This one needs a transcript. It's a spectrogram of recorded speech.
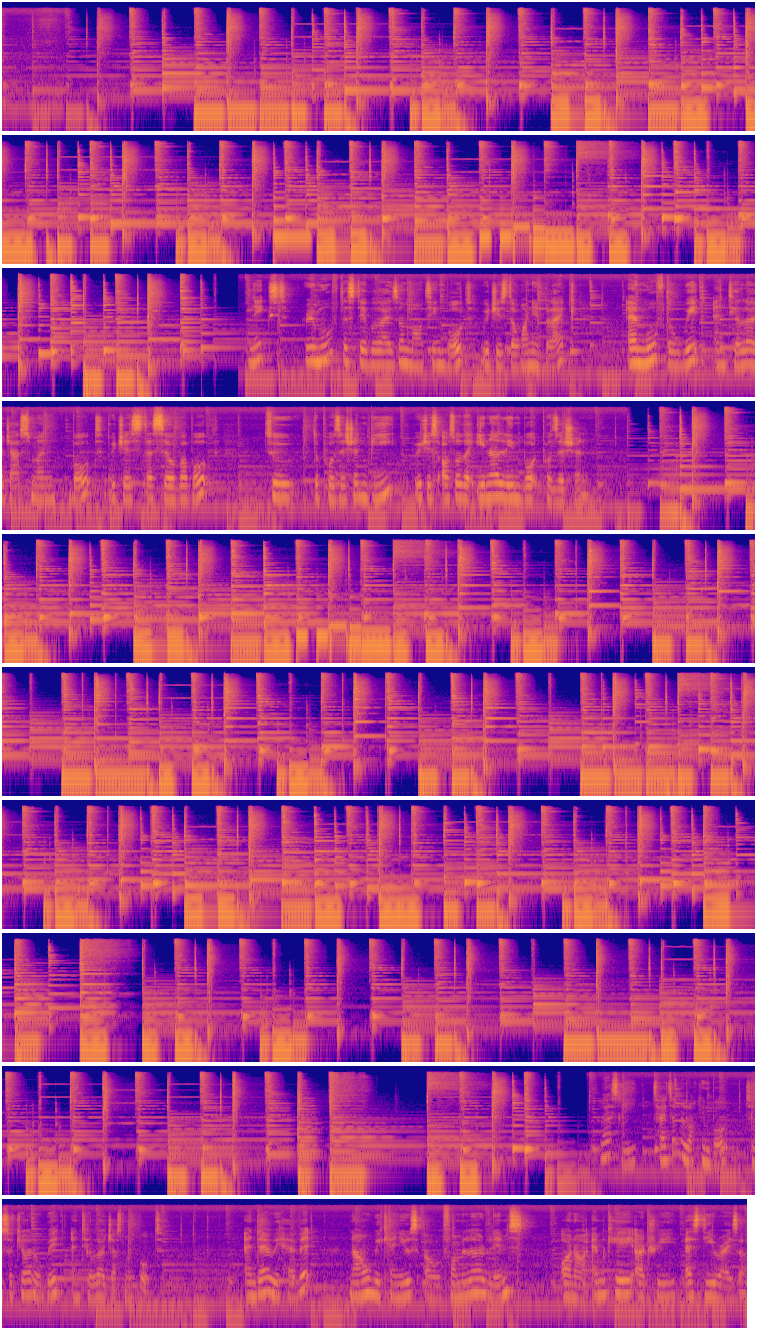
Next, remove the stabilizer mounting bolt, which is the one in black, and move the weight and tiller adjustment bolt, which is the silver bolt, to the position B, which is also the inner limb bolt position. Lastly, tighten the locking bolt to secure the weight and tiller adjustment bolt. And there we have it. Now we can use our formula limbs on our MK Archery SD riser.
